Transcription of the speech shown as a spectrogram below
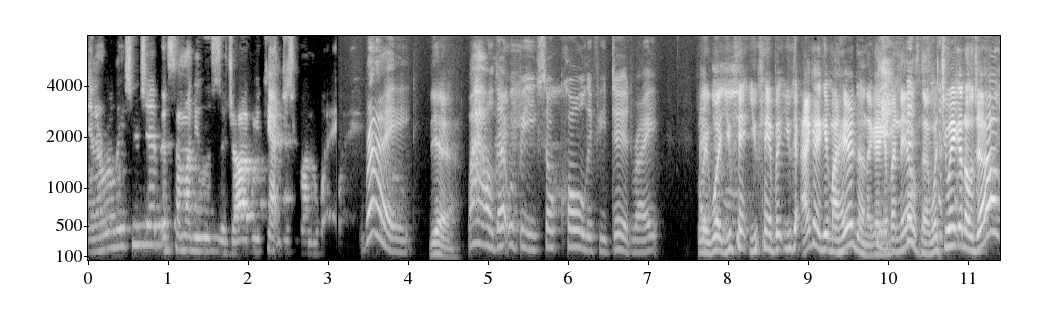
in a relationship, if somebody loses a job, you can't just run away. Right. Yeah. Wow, that would be so cold if you did, right? Like what? You can't you can't but you can, I gotta get my hair done. I gotta get my nails done. What you ain't got no job?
